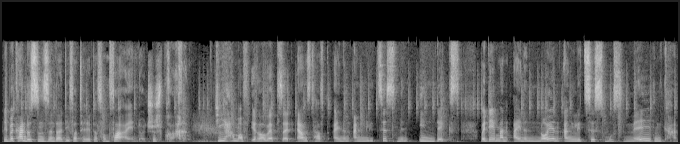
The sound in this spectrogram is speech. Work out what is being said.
Die bekanntesten sind da die Vertreter vom Verein Deutsche Sprache. Die haben auf ihrer Website ernsthaft einen Anglizismen-Index, bei dem man einen neuen Anglizismus melden kann.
